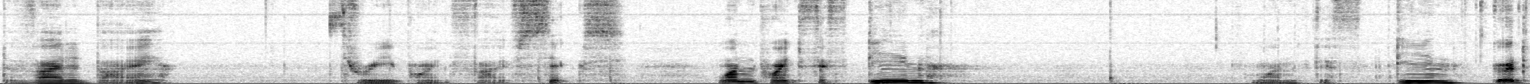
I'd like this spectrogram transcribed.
divided by 3.56. 1.15. 115. Good.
